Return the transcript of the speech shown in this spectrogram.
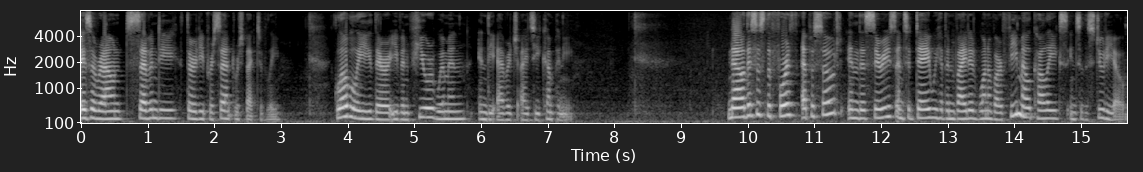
is around 70 30%, respectively. Globally, there are even fewer women in the average IT company. Now, this is the fourth episode in this series, and today we have invited one of our female colleagues into the studio.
